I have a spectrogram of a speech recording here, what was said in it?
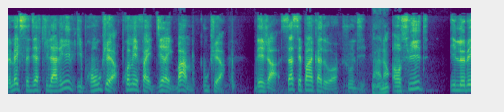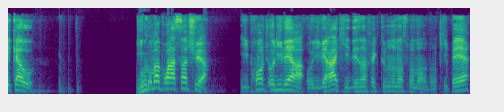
Le mec, c'est-à-dire qu'il arrive, il prend Hooker. Premier fight, direct, bam, Hooker. Déjà, ça, c'est pas un cadeau, hein, je vous le dis. Ah non. Ensuite, il le met KO. Il combat pour la ceinture. Il prend Oliveira. Oliveira qui désinfecte tout le monde en ce moment. Donc il perd,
